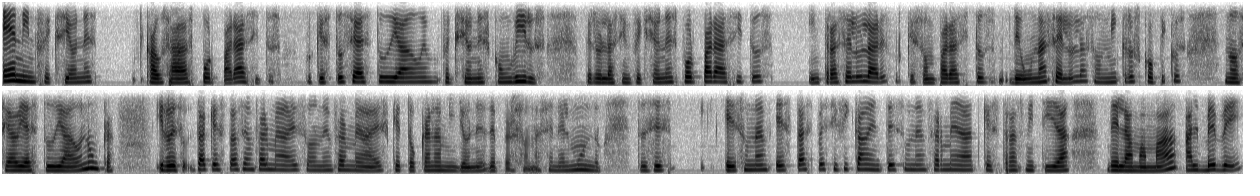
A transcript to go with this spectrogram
en infecciones causadas por parásitos, porque esto se ha estudiado en infecciones con virus, pero las infecciones por parásitos intracelulares, porque son parásitos de una célula, son microscópicos, no se había estudiado nunca. Y resulta que estas enfermedades son enfermedades que tocan a millones de personas en el mundo. Entonces, es una, esta específicamente es una enfermedad que es transmitida de la mamá al bebé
